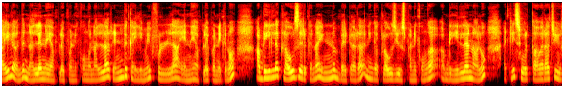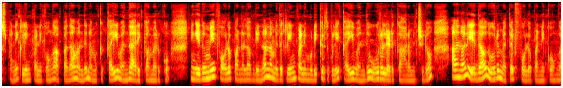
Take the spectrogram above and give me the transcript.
கையில் வந்து நல்லெண்ணெய் அப்ளை பண்ணிக்கோங்க. நல்லா ரெண்டு கையிலையுமே ஃபுல்லாக எண்ணெய் அப்ளை பண்ணிக்கணும். அப்படி இல்லை க்ளவுஸ் இருக்குன்னா இன்னும் பெட்டராக நீங்கள் க்ளவுஸ் யூஸ் பண்ணிக்கோங்க. அப்படி இல்லைனாலும் அட்லீஸ்ட் ஒரு கவராச்சும் யூஸ் பண்ணி க்ளீன் பண்ணிக்கோங்க. அப்போ தான் வந்து நமக்கு கை வந்து அரிக்காமல் இருக்கும். நீங்கள் எதுவுமே ஃபாலோ பண்ணலை அப்படின்னா நம்ம இதை க்ளீன் பண்ணி முடிக்கிறதுக்குள்ளேயே கை வந்து ஊரல் எடுக்க ஆரம்பிச்சிடும். அதனால் ஏதாவது ஒரு மெத்தட் ஃபாலோ பண்ணிக்கோங்க.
